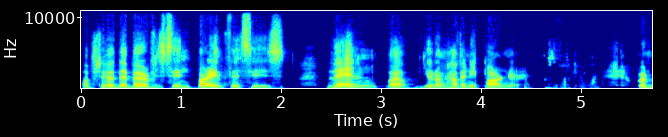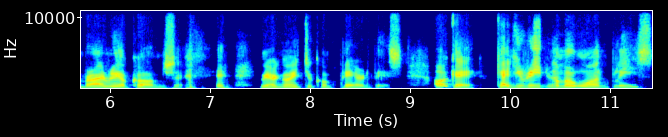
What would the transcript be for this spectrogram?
observe the verbs in parentheses, then, well, you don't have any partner. When Braulio comes, we are going to compare this. Okay, can you read number one, please?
